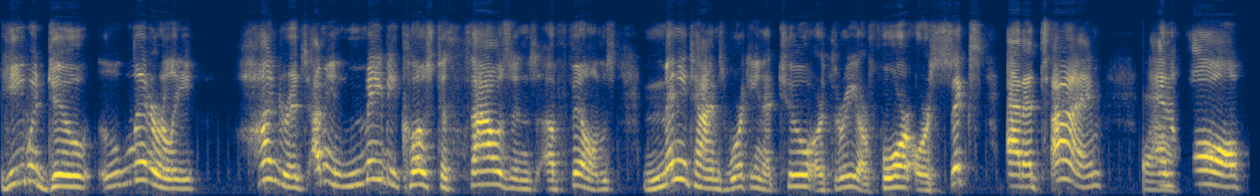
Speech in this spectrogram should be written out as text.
He would do literally hundreds, I mean, maybe close to thousands of films, many times working at two or three or four or six at a time, Wow. and all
